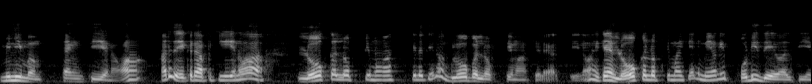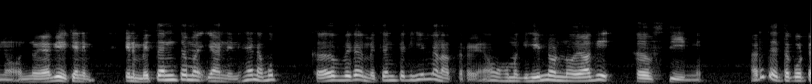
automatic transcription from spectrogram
මිනිමම් තැන් තියෙනවා. හරි ඒකට අපි කියනවා ලෝකල් ඔප්ටිමා කියල තින ගලෝබල් ඔප්ටිමා කියලා තින එක ලෝකල් ඔප්ටිමා කියන මේගේ පොඩි දේවල් තියෙන ඔන්න ඔයගේ එකැන එ මෙතැන්ටම යන්න හැ නමුත් කර්ව එක මෙතැන්ට ගිහිල්ල නතර වෙන හොම ගිහිල්ල ඔන්න ඔයාගේ කර්ස් තියන්නේ. හරිත එතකොට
